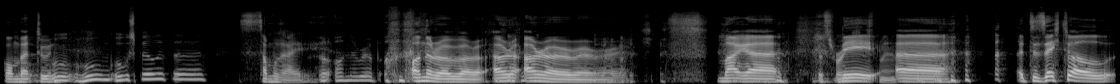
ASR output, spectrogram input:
combat doen. Hoe, hoe, hoe speelt het? eh Samurai. uh, honorable. Honorable. honor- honorable. Maar eh, That's nee, eh, het is echt wel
